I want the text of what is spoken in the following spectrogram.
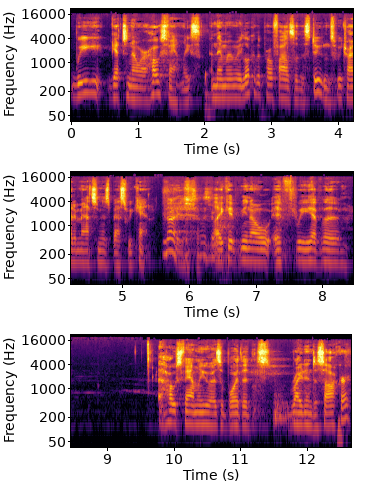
we get to know our host families. And then when we look at the profiles of the students, we try to match them as best we can. Nice. Like if you know if we have a a host family who has a boy that's right into soccer,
